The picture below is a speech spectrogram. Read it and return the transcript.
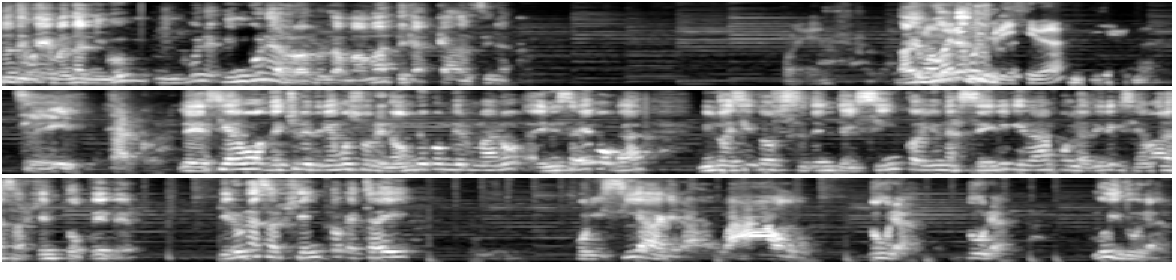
No te voy a mandar ningún, ningún, ningún error. Las mamás te cascaban sin asco. bueno. Su mamá era muy brígida. Sí, hardcore. Le decíamos, de hecho le teníamos sobrenombre con mi hermano. En esa época, 1975, había una serie que daban por la tele que se llamaba La Sargento Pepper. Que era una sargento, ¿cachai? Policía que era, wow, dura, dura, muy dura.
